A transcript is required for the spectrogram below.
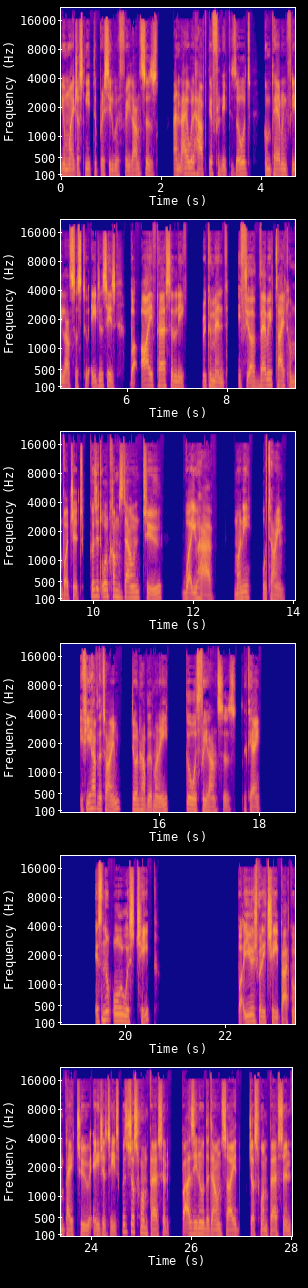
You might just need to proceed with freelancers. And I will have different episodes comparing freelancers to agencies. But I personally recommend if you are very tight on budget, because it all comes down to what you have money or time. If you have the time, don't have the money, go with freelancers. Okay. It's not always cheap, but usually cheaper compared to agencies with just one person. But as you know, the downside, just one person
